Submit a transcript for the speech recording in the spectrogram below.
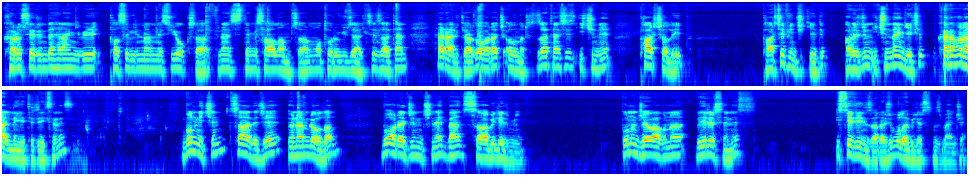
karoserinde herhangi bir pası bilmem nesi yoksa, fren sistemi sağlamsa, motoru güzelse zaten her halükarda o araç alınır. Zaten siz içini parçalayıp, parça pinçik edip, aracın içinden geçip karavan haline getireceksiniz. Bunun için sadece önemli olan bu aracın içine ben sığabilir miyim? Bunun cevabını verirseniz istediğiniz aracı bulabilirsiniz bence.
